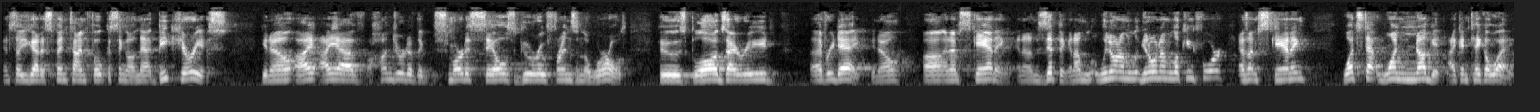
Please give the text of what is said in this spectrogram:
And so you got to spend time focusing on that. Be curious. You know, I, I have a hundred of the smartest sales guru friends in the world whose blogs I read every day. You know, uh, and I'm scanning and I'm zipping and I'm. You know what I'm. You know what I'm looking for as I'm scanning. What's that one nugget I can take away?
